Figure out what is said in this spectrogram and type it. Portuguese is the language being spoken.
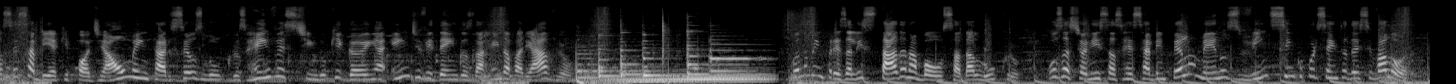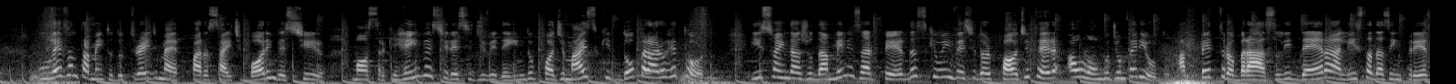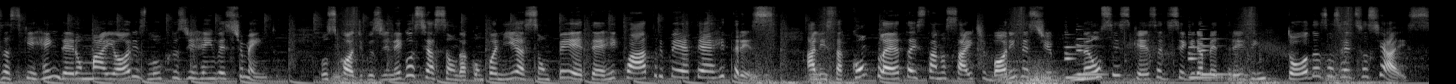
Você sabia que pode aumentar seus lucros reinvestindo o que ganha em dividendos da renda variável? Quando uma empresa listada na bolsa dá lucro, os acionistas recebem pelo menos 25% desse valor. Um levantamento do Trademap para o site Bora Investir mostra que reinvestir esse dividendo pode mais do que dobrar o retorno. Isso ainda ajuda a amenizar perdas que o investidor pode ter ao longo de um período. A Petrobras lidera a lista das empresas que renderam maiores lucros de reinvestimento. Os códigos de negociação da companhia são PETR4 e PETR3. A lista completa está no site Bora Investir. Não se esqueça de seguir a B3 em todas as redes sociais.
